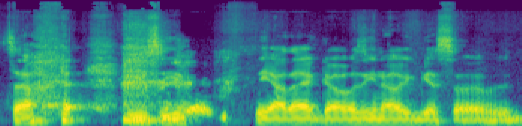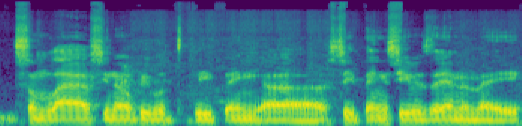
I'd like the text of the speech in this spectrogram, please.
So you see, that, see how that goes. You know, you get some, some laughs. You know, people see thing uh, see things he was in, and they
